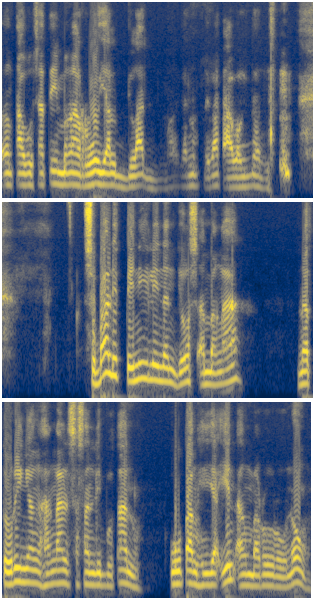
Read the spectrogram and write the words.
Ang tawag sa atin, mga royal blood, mga ganun, di ba? Tawag doon. Subalit pinili ng Diyos ang mga naturingang hangal sa sanlibutan upang hiyain ang marurunong.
